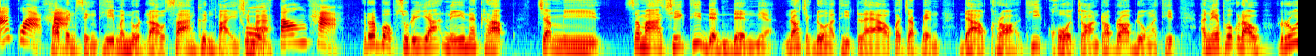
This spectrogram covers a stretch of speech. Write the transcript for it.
มากกว่าเพราะค่ะเป็นสิ่งที่มนุษย์เราสร้างขึ้นไปใช่ถูไหมกต้องค่ะ ระบบสุริยะนี้นะครับ จะมี สมาชิกที่เด่นๆเนี่ยนอกจากดวงอาทิตย์แล้วก็จะเป็นดาวเคราะห์ที่โคจรรอบๆ ดวงอาทิตย์ อันนี้พวกเรารู้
